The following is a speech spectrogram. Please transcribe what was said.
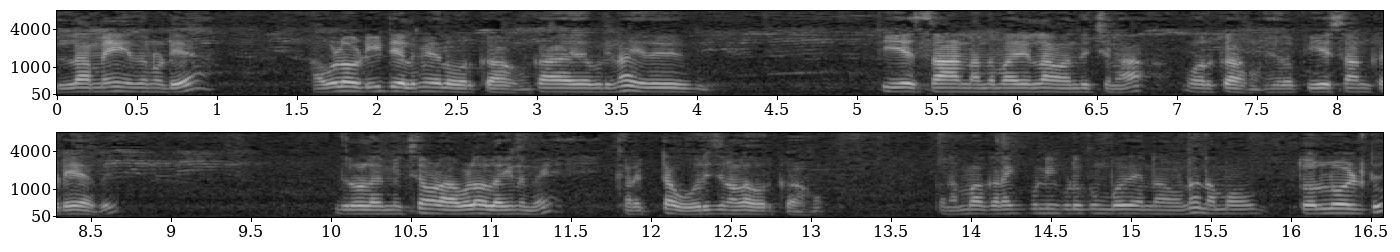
எல்லாமே இதனுடைய அவ்வளோ டீட்டெயிலுமே இதில் ஒர்க் ஆகும். கா எப்படின்னா இது பிஎஸ் ஆன் அந்த மாதிரிலாம் வந்துச்சுன்னா ஒர்க் ஆகும். இதில் பிஎஸ் ஆன் கிடையாது. இதில் உள்ள மிச்சம் அவ்வளோ லைனுமே கரெக்டாக ஒரிஜினலாக ஒர்க் ஆகும். இப்போ நம்ம கனெக்ட் பண்ணி கொடுக்கும்போது என்ன ஆகும்னா நம்ம டுவெல் வோல்ட்டு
